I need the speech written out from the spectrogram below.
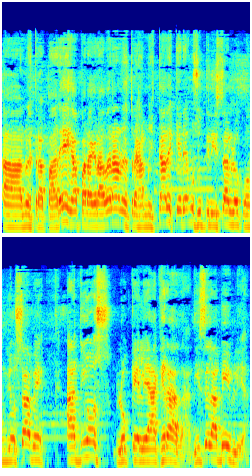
a nuestra pareja, para agradar a nuestras amistades, queremos utilizarlo con Dios. Sabe, a Dios lo que le agrada. Dice la Biblia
